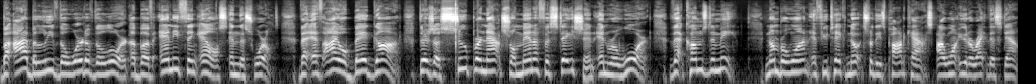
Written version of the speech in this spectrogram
but I believe the word of the Lord above anything else in this world. That if I obey God, there's a supernatural manifestation and reward that comes to me. Number one, if you take notes for these podcasts, I want you to write this down.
